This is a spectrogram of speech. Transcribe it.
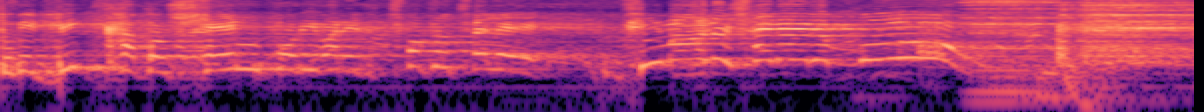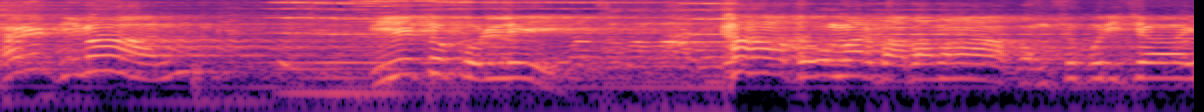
তুমি বিখ্যাত সেন পরিবারের ছোট ছেলে ধীমান সেনের বউ। আরে বিমান বিয়ে তো করলি খা বৌমার বাবা মা বংশ পরিচয়।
